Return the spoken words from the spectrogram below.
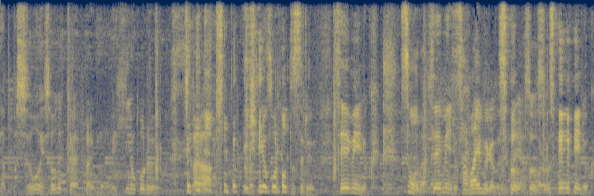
やっぱすごい。その時からやっぱりもう生き残る力 生き残ろうとする生命力。そうだね。生命力。サバイブ力そうそうそう。生命力。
